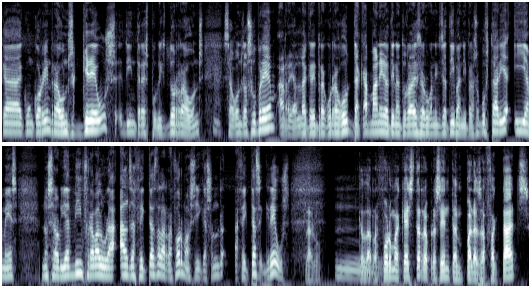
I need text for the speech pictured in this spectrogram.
que concorrin raons greus d'interès públic. Dos raons. Segons el Suprem, el Real Decret recorregut de cap manera té naturalesa organitzativa ni pressupostària i, a més, no s'hauria d'infravalorar els efectes de la reforma, o sigui que són efectes greus. Claro. Mm. Que la reforma aquesta representen per als afectats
